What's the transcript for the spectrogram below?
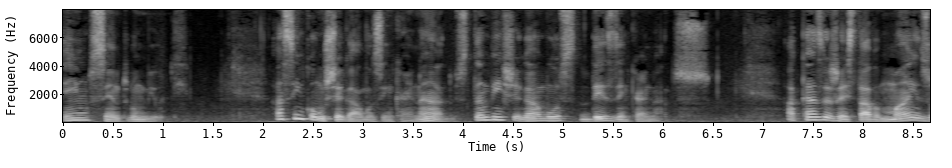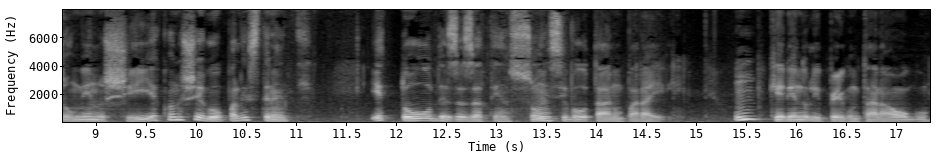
em um centro humilde. Assim como chegavam os encarnados, também chegavam os desencarnados. A casa já estava mais ou menos cheia quando chegou o palestrante, e todas as atenções se voltaram para ele um querendo lhe perguntar algo,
